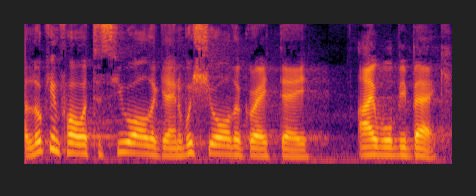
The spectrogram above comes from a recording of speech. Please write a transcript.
Looking forward to see you all again. Wish you all a great day. I will be back.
